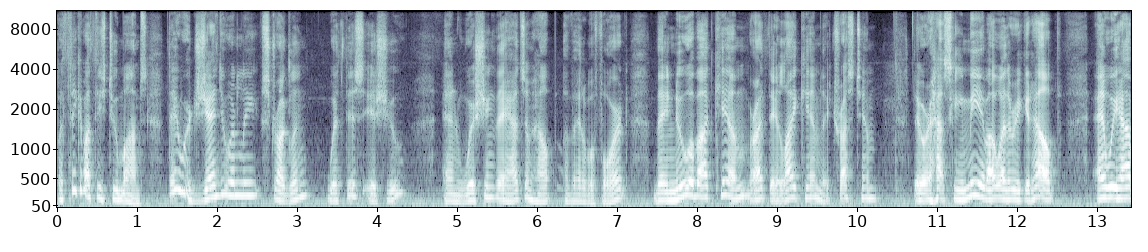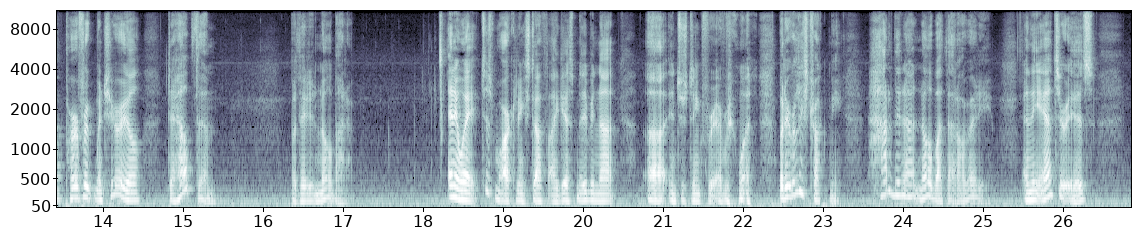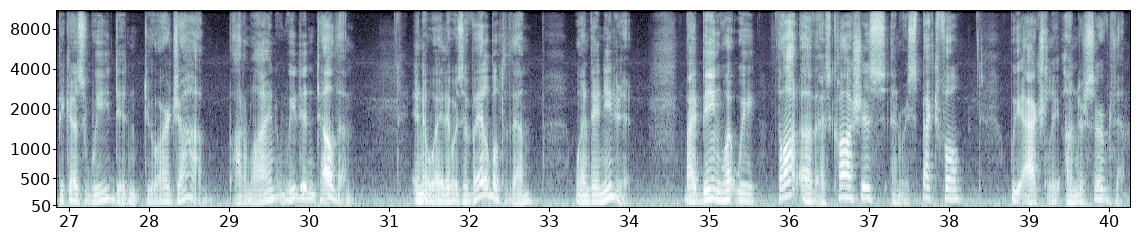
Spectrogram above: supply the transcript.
But think about these two moms. They were genuinely struggling with this issue and wishing they had some help available for it. They knew about Kim, right? They like him, they trust him. They were asking me about whether he could help, and we have perfect material to help them. but they didn't know about it. Anyway, just marketing stuff, I guess maybe not uh, interesting for everyone, but it really struck me. How did they not know about that already? And the answer is because we didn't do our job. Bottom line, we didn't tell them in a way that was available to them when they needed it. By being what we thought of as cautious and respectful, we actually underserved them.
